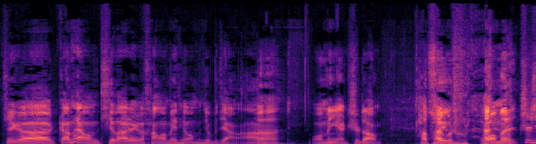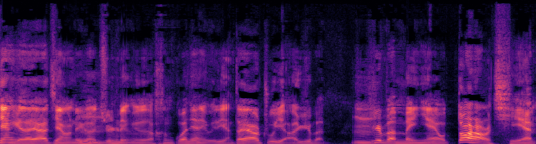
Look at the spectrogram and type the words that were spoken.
这个刚才我们提到这个韩国媒体，我们就不讲了啊。嗯，我们也知道他拍不出来。我们之前给大家讲这个 军事领域的很关键有一点，大家要注意啊，日本，嗯，日本每年有多少钱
